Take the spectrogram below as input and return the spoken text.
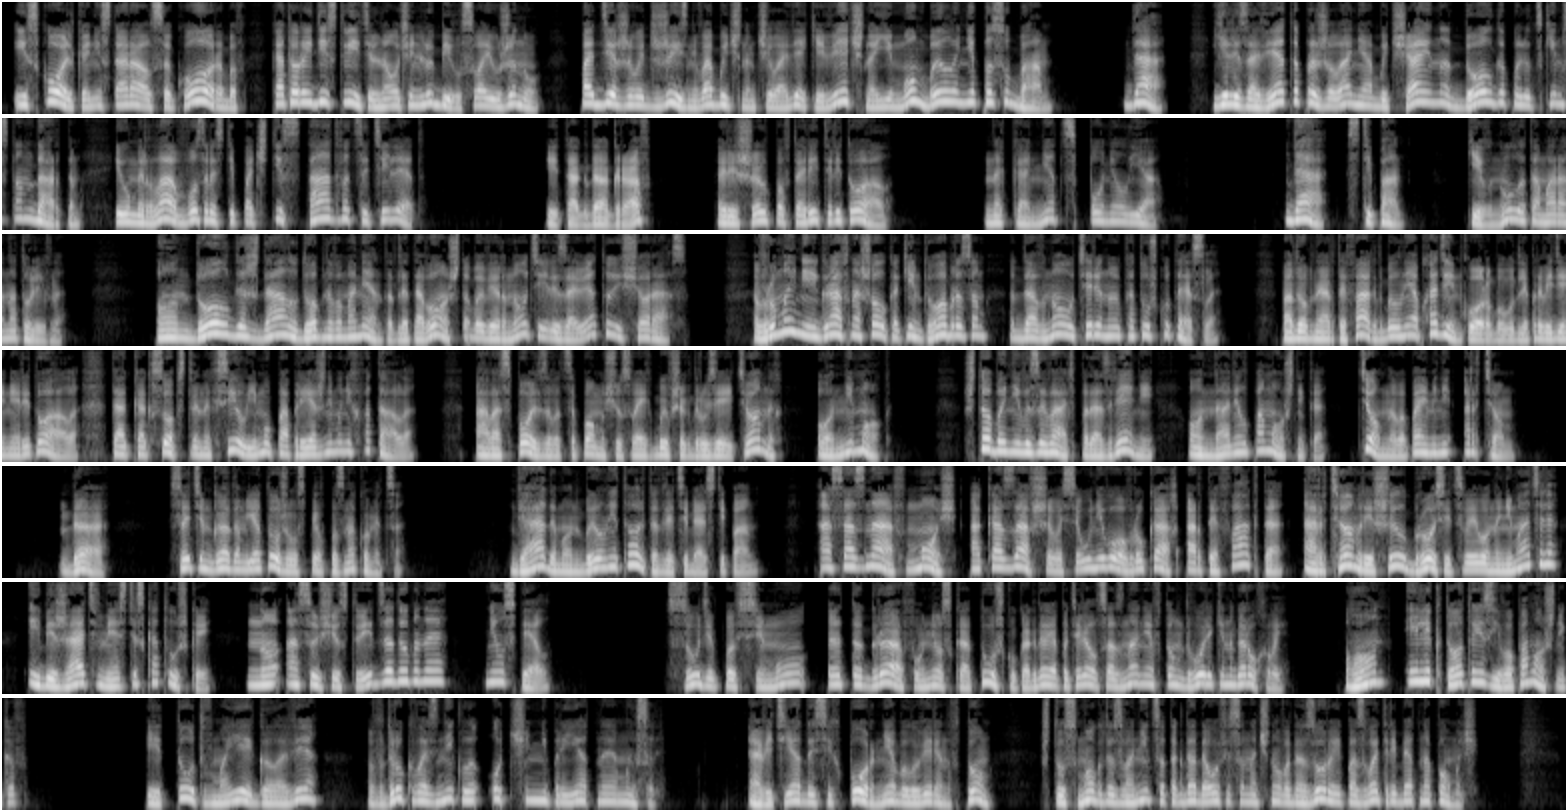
И сколько ни старался Коробов, который действительно очень любил свою жену, поддерживать жизнь в обычном человеке вечно ему было не по зубам. Да, Елизавета прожила необычайно долго по людским стандартам и умерла в возрасте почти 120 лет. И тогда граф решил повторить ритуал. Наконец понял я. «Да, Степан», — кивнула Тамара Анатольевна. Он долго ждал удобного момента для того, чтобы вернуть Елизавету еще раз. В Румынии граф нашел каким-то образом давно утерянную катушку Теслы. Подобный артефакт был необходим Коробову для проведения ритуала, так как собственных сил ему по-прежнему не хватало. А воспользоваться помощью своих бывших друзей темных он не мог. Чтобы не вызывать подозрений, он нанял помощника, темного по имени Артем. Да, с этим гадом я тоже успел познакомиться. Гадом он был не только для тебя, Степан. Осознав мощь оказавшегося у него в руках артефакта, Артем решил бросить своего нанимателя и бежать вместе с катушкой, но осуществить задуманное не успел. Судя по всему, это граф унес катушку, когда я потерял сознание в том дворике на Гороховой. Он или кто-то из его помощников. И тут в моей голове вдруг возникла очень неприятная мысль. А ведь я до сих пор не был уверен в том, что смог дозвониться тогда до офиса ночного дозора и позвать ребят на помощь.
